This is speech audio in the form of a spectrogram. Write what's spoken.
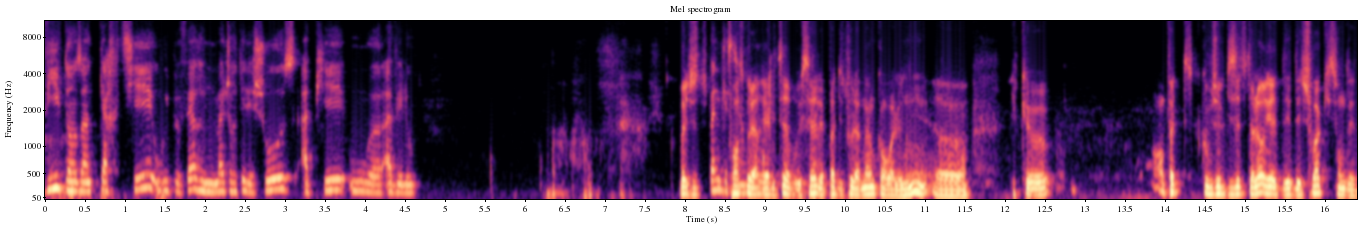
vivre dans un quartier où il peut faire une majorité des choses à pied ou euh, à vélo. Bah, Je, pense que la réalité à Bruxelles n'est pas du tout la même qu'en Wallonie euh, et que en fait, comme je le disais tout à l'heure, il y a des, choix qui sont des,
